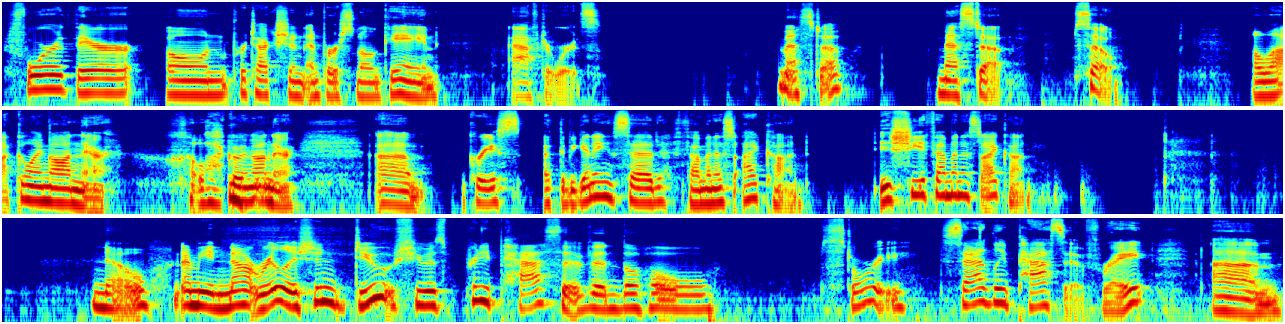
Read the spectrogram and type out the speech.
for their own protection and personal gain afterwards. Messed up. Messed up. So a lot going on there. A lot going on there. Um, Grace at the beginning said feminist icon. Is she a feminist icon? No. I mean, not really. She didn't do she was pretty passive in the whole story. sadly passive, right? Um,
